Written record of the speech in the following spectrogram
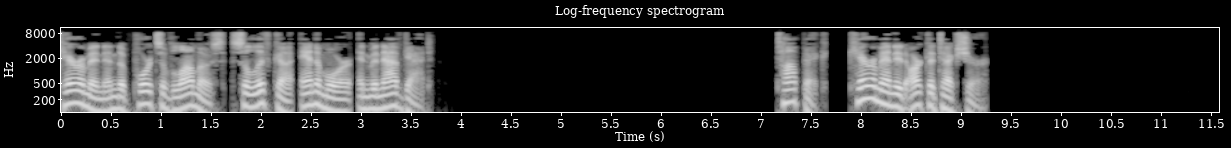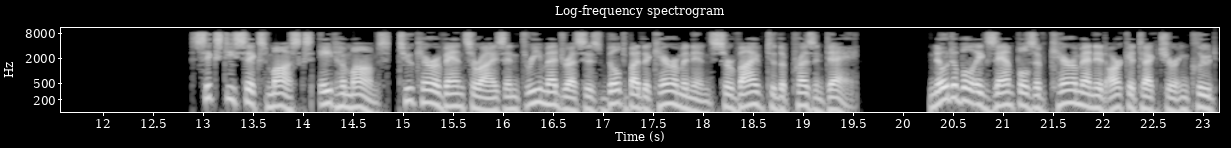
Karaman and the ports of Lamos, Silifke, Anamur, and Manavgat. Karamanid architecture 66 mosques, 8 hammams, 2 caravanserais and 3 medreses built by the Karamanids survived to the present day. Notable examples of Karamanid architecture include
